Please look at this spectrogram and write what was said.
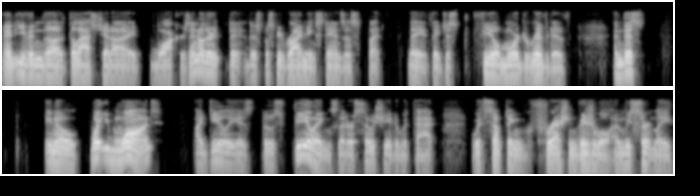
and even the the Last Jedi walkers. I know they're they're, they're supposed to be rhyming stanzas, but they they just feel more derivative. And this, you know, what you want ideally is those feelings that are associated with that with something fresh and visual and we certainly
